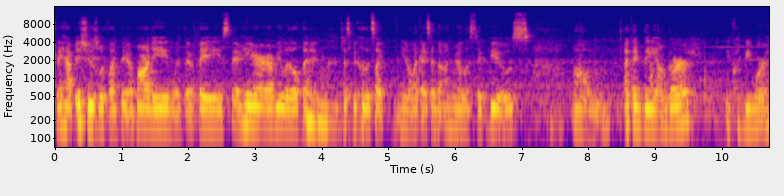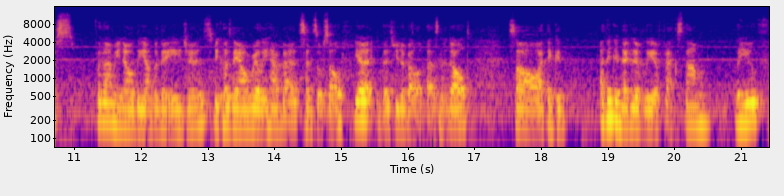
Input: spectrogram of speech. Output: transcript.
they have issues with like their body with their face their hair every little thing just because it's like you know like i said the unrealistic views um i think the younger it could be worse for them you know the younger their age is because they don't really have that sense of self yet that you develop as an adult so i think it i think it negatively affects them the youth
